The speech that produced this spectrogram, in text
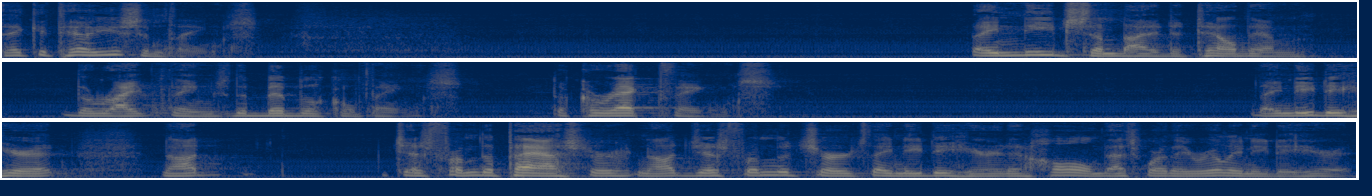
They could tell you some things. They need somebody to tell them the right things, the biblical things, the correct things. They need to hear it, not just from the pastor, not just from the church. They need to hear it at home. That's where they really need to hear it.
